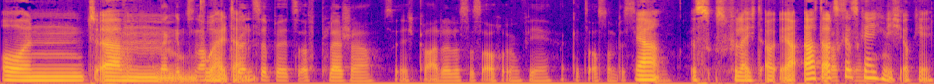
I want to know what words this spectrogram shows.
Und ähm, Dann gibt's noch wo die halt dann, Principles of Pleasure, sehe ich gerade. Das ist auch irgendwie, da geht's auch so ein bisschen ja, um ist vielleicht, auch- ja, ach, das, das kenne ich nicht, okay.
